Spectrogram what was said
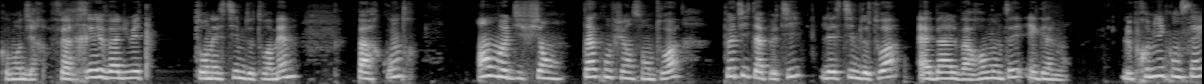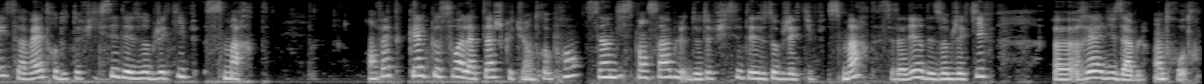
comment dire, faire réévaluer ton estime de toi-même. Par contre, en modifiant ta confiance en toi, petit à petit, l'estime de toi, eh ben, elle va remonter également. Le premier conseil, ça va être de te fixer des objectifs SMART. En fait, quelle que soit la tâche que tu entreprends, c'est indispensable de te fixer des objectifs SMART, c'est-à-dire des objectifs euh, réalisables, entre autres.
